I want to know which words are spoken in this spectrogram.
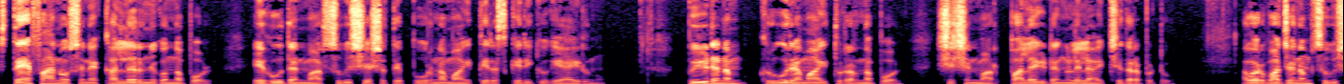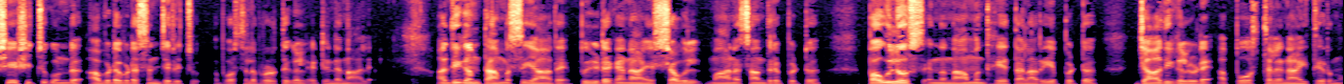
സ്തേഫാനോസിനെ കല്ലെറിഞ്ഞു കൊന്നപ്പോൾ യഹൂദന്മാർ സുവിശേഷത്തെ പൂർണമായി തിരസ്കരിക്കുകയായിരുന്നു. പീഡനം ക്രൂരമായി തുടർന്നപ്പോൾ ശിഷ്യന്മാർ പലയിടങ്ങളിലായി ചിതറപ്പെട്ടു. അവർ വചനം സുവിശേഷിച്ചുകൊണ്ട് അവിടെവിടെ സഞ്ചരിച്ചു. അപ്പോസ്തല പ്രവൃത്തികൾ എട്ടിന്റെ നാല്. അധികം താമസിയാതെ പീഡകനായ ഷൗൽ മാനസാന്തരപ്പെട്ട് പൗലോസ് എന്ന നാമധേയത്താൽ അറിയപ്പെട്ട് ജാതികളുടെ അപ്പോസ്തലനായി തീർന്നു.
